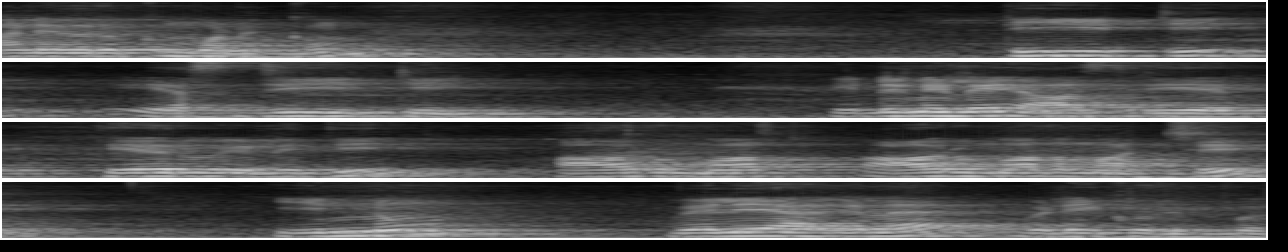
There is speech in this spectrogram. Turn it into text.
அனைவருக்கும் வணக்கம். டிஇடி எஸ்ஜிஇடி இடைநிலை ஆசிரியர் தேர்வு எழுதி ஆறு மாஸ் ஆறு மாதம் ஆச்சு இன்னும் வெளியாகல விடை குறிப்பு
